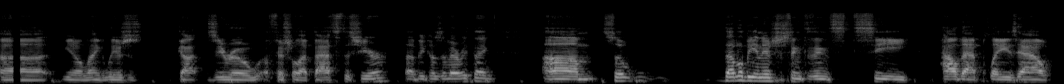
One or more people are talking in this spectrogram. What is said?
uh, you know Langeliers just got zero official at bats this year uh, because of everything. Um, so that'll be an interesting thing to see how that plays out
